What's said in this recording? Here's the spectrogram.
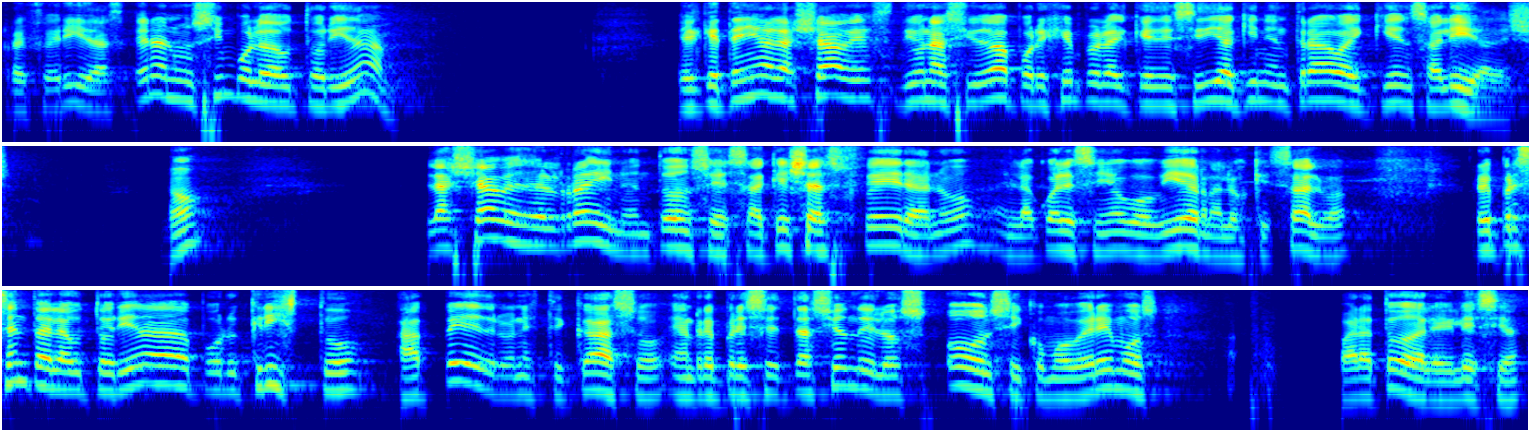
referidas eran un símbolo de autoridad. El que tenía las llaves de una ciudad, por ejemplo, era el que decidía quién entraba y quién salía de ella. ¿No? Las llaves del reino, entonces, aquella esfera ¿no? en la cual el Señor gobierna, los que salva, representa la autoridad por Cristo, a Pedro en este caso, en representación de los once, y como veremos para toda la iglesia,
